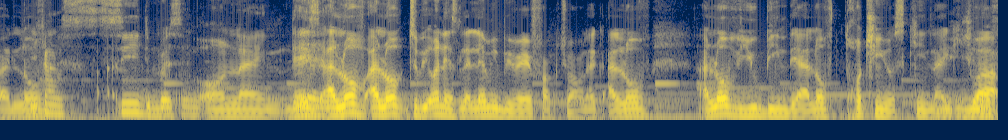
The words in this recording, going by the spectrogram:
I love You can see the person. online. There's, Yeah. I love, I love. To be honest, let, let me be very factual. Like I love, I love you being there. I love touching your skin. Like you, are.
